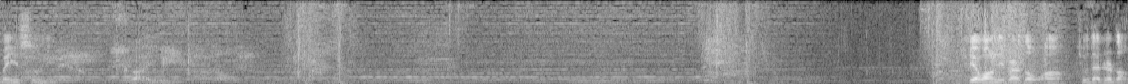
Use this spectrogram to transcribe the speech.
没视野，可以。别往里边走啊，就在这等。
